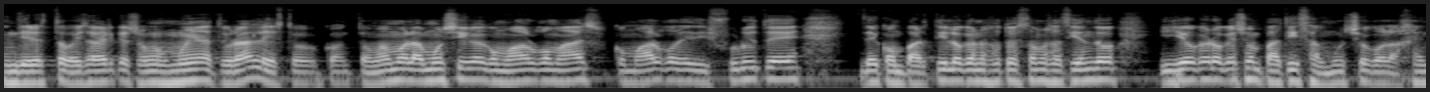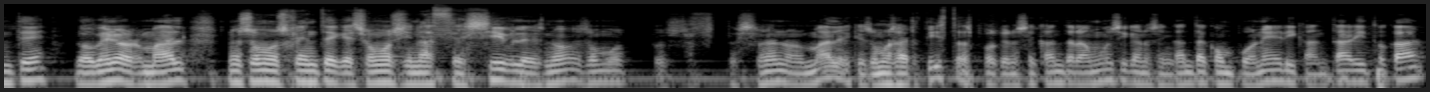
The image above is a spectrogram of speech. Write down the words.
en directo vais a ver que somos muy naturales. Tomamos la música como algo más, como algo de disfrute, de compartir lo que nosotros estamos haciendo y yo creo que eso empatiza mucho con la gente, lo ve normal. No somos gente que somos inaccesibles, ¿no? Somos pues, personas normales, que somos artistas porque nos encanta la música, nos encanta componer y cantar y tocar,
